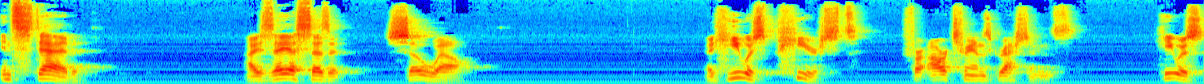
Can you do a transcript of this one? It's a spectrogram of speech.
instead. Isaiah says it so well that he was pierced for our transgressions, he was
